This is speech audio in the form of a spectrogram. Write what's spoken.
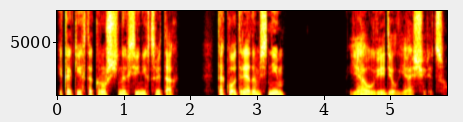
и каких-то крошечных синих цветах. Так вот, рядом с ним я увидел ящерицу.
